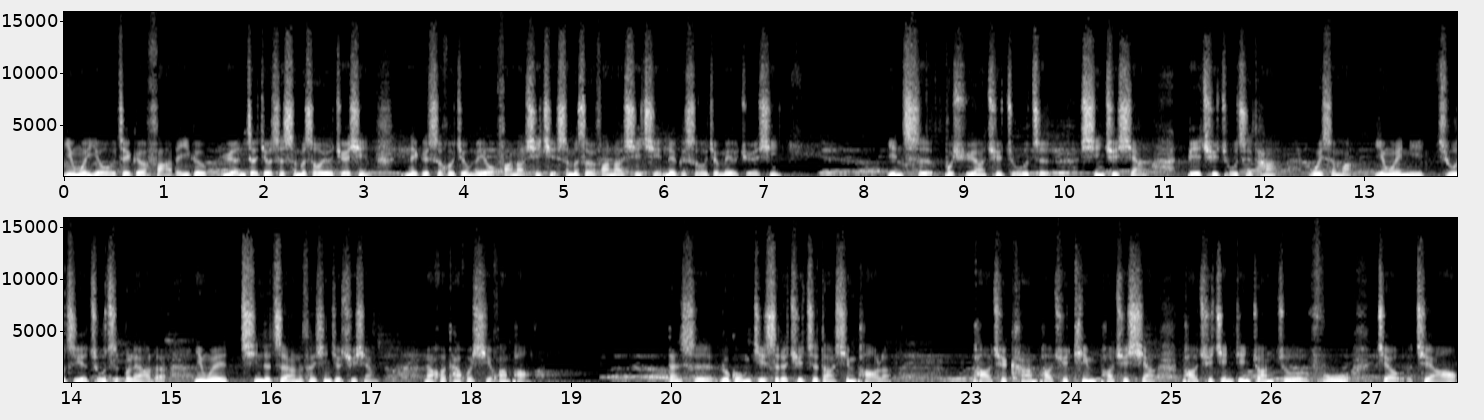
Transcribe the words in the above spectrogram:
因为有这个法的一个原则，就是什么时候有觉性，那个时候就没有烦恼习气；什么时候烦恼习气，那个时候就没有觉性。因此，不需要去阻止心去想，别去阻止它。为什么？因为你阻止也阻止不了的，因为心的自然的特性就去想，然后它会喜欢跑。但是，如果我们及时的去知道心跑了，跑去看、跑去听、跑去想、跑去紧盯专注服务脚脚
